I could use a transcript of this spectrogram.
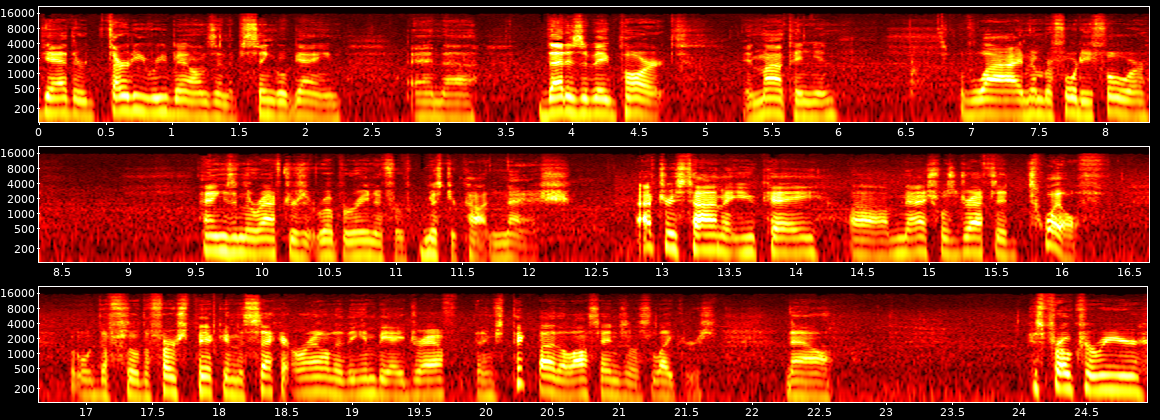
gathered 30 rebounds in a single game, and uh, that is a big part, in my opinion, of why number 44 hangs in the rafters at Rupp Arena for Mr. Cotton Nash. After his time at UK, um, Nash was drafted 12th so the first pick in the second round of the NBA draft, and he was picked by the Los Angeles Lakers. Now, his pro career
